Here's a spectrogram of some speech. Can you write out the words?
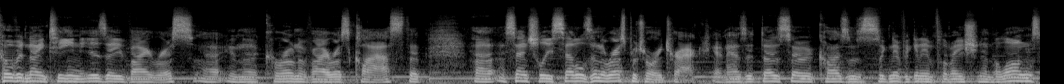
COVID 19 is a virus uh, in the coronavirus class that uh, essentially settles in the respiratory tract. And as it does so, it causes significant inflammation in the lungs,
